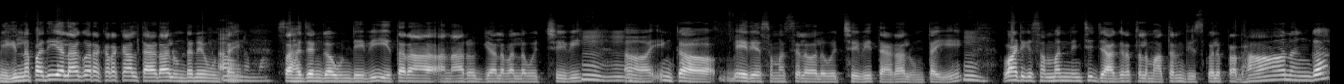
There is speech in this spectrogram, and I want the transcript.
మిగిలిన పది ఎలాగో రకరకాల తేడాలు ఉండనే ఉంటాయి. సహజంగా ఉండేవి ఇతర అనారోగ్యాల వల్ల వచ్చేవి ఇంకా వేరే సమస్యల వల్ల వచ్చేవి తేడాలు ఉంటాయి. వాటికి సంబంధించి జాగ్రత్తలు మాత్రం తీసుకోవాలి. ప్రధానంగా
